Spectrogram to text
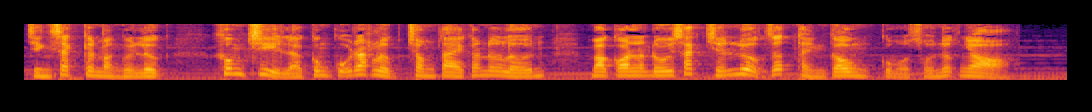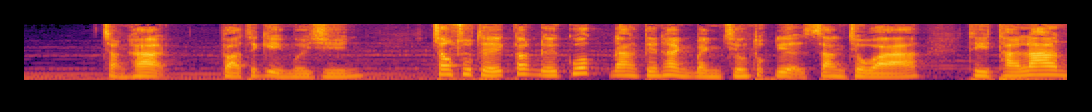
Chính sách cân bằng quyền lực không chỉ là công cụ đắc lực trong tay các nước lớn mà còn là đối sách chiến lược rất thành công của một số nước nhỏ. Chẳng hạn, vào thế kỷ 19, trong xu thế các đế quốc đang tiến hành bành trướng thuộc địa sang châu Á, thì Thái Lan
